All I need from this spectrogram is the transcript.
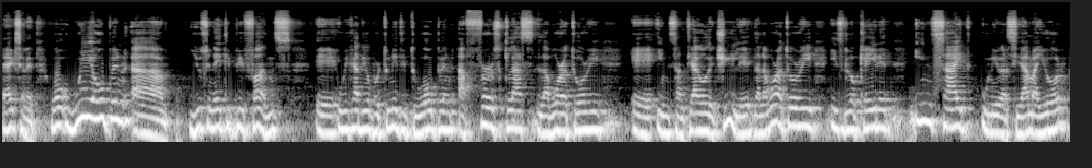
Excellent. Well, we opened uh, using ATP funds. Uh, we had the opportunity to open a first class laboratory uh, in Santiago de Chile. The laboratory is located inside Universidad Mayor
